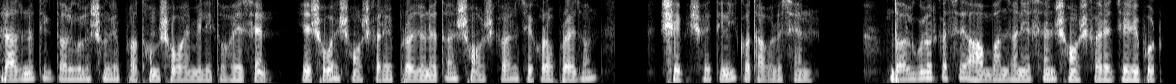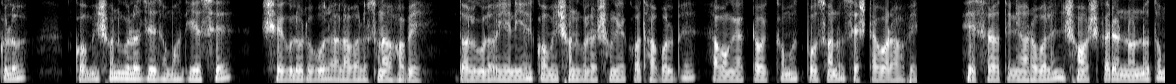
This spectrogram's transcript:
রাজনৈতিক দলগুলোর সঙ্গে প্রথম সভায় মিলিত হয়েছেন। এ সভায় সংস্কারের প্রয়োজনীয়তা, সংস্কার যে করা প্রয়োজন, সে বিষয়ে তিনি কথা বলেছেন। দলগুলোর কাছে আহ্বান জানিয়েছেন সংস্কারের যে রিপোর্টগুলো, কমিশনগুলো যে জমা দিয়েছে, সেগুলোর উপর আলাপ আলোচনা হবে। দলগুলো এ নিয়ে কমিশনগুলোর সঙ্গে কথা বলবে এবং একটা ঐক্যমত পৌঁছানোর চেষ্টা করা হবে। এছাড়াও তিনি আরও বলেন, সংস্কারের ন্যূনতম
